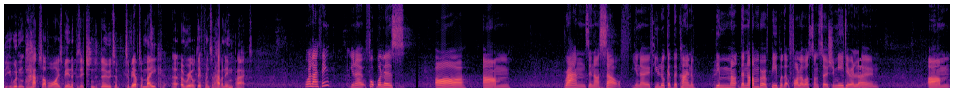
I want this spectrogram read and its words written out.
that you wouldn't perhaps otherwise be in a position to do, to, to be able to make a, a real difference and have an impact. Well, I think, you know, footballers are um, brands in ourselves. You know, if you look at the kind of the, the number of people that follow us on social media alone, um,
